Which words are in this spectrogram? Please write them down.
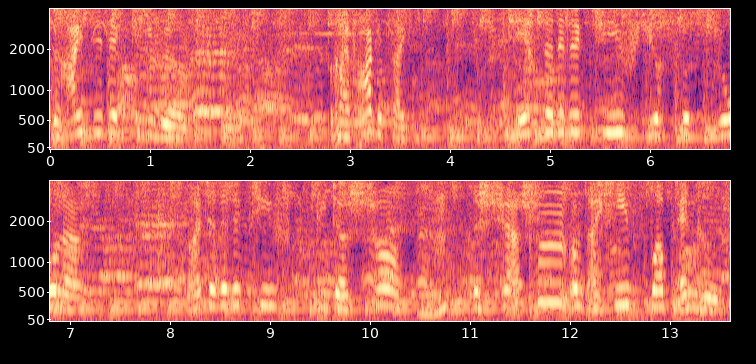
Drei Detektive. Drei Fragezeichen. Erster Detektiv Justus Jonas. Zweiter Detektiv Peter Shaw. Recherchen und Archiv Bob Andrews.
